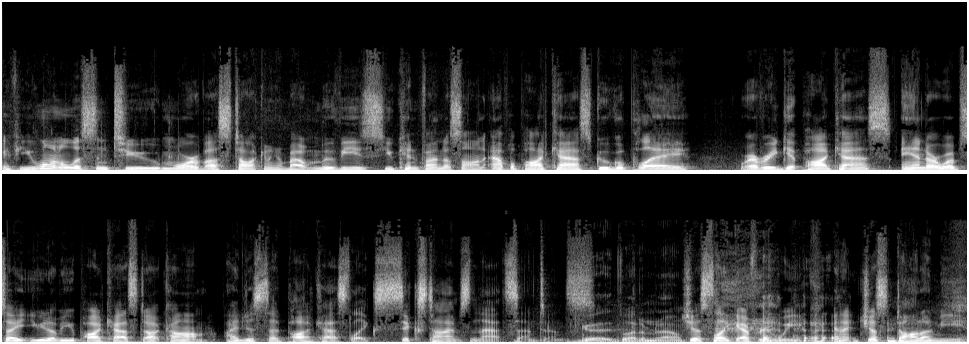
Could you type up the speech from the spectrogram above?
If you want to listen to more of us talking about movies, you can find us on Apple Podcasts, Google Play, wherever you get podcasts, and our website uwpodcast.com. I just said podcast like six times in that sentence Good. Let them know. just like every week. and it just dawned on me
